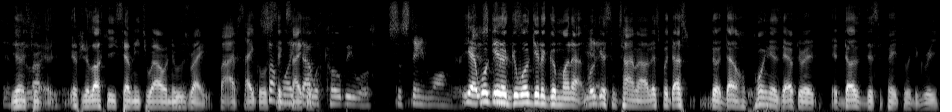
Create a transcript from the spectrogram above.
If Yes, you're lucky. Uh, if you're lucky, seventy two hour news, right? Five cycles, Something six like that cycles. with Kobe will sustain longer. yeah, we'll get a good, we'll get a good month out. We'll get some time out of this, but that's the that whole point is after it it does dissipate to a degree.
